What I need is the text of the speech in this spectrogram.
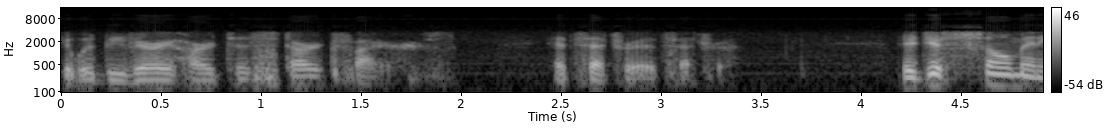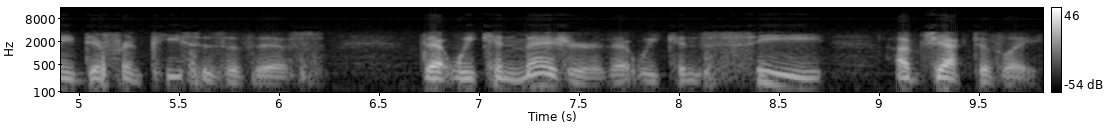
it would be very hard to start fires, etc., etc. There are just so many different pieces of this that we can measure, that we can see objectively.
